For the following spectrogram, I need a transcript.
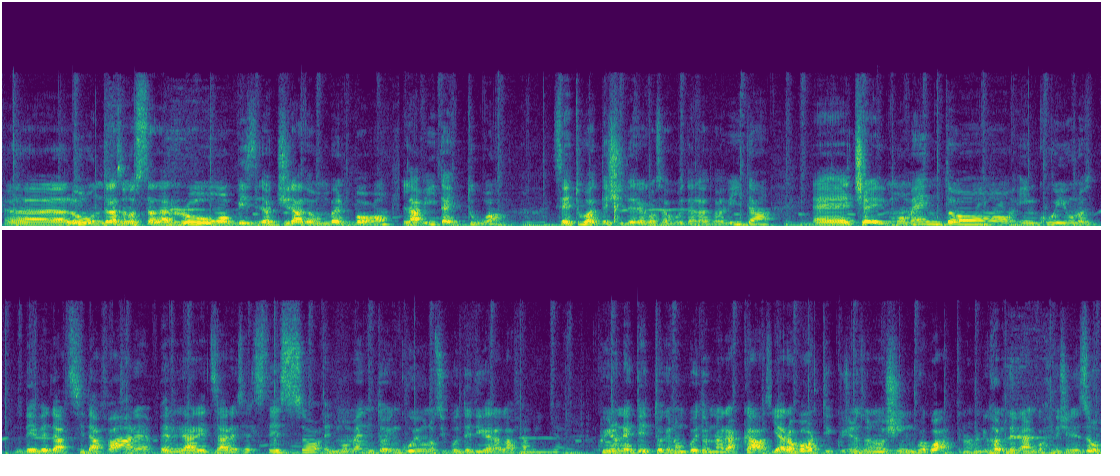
eh, Londra, sono stato a Roma, ho, ho girato un bel po'. La vita è tua, sei tu a decidere cosa vuoi dalla tua vita eh, c'è il momento in cui uno deve darsi da fare per realizzare se stesso e il momento in cui uno si può dedicare alla famiglia. Qui non è detto che non puoi tornare a casa. Gli aeroporti qui ce ne sono 5, 4, non ricordo neanche quanti ce ne sono.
